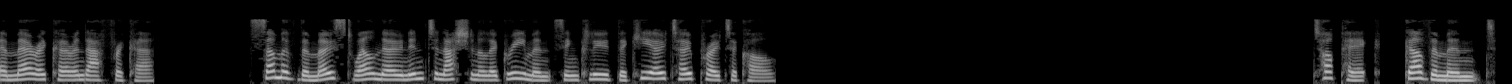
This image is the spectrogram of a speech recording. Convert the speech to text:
America and Africa. Some of the most well-known international agreements include the Kyoto Protocol. Topic: Government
